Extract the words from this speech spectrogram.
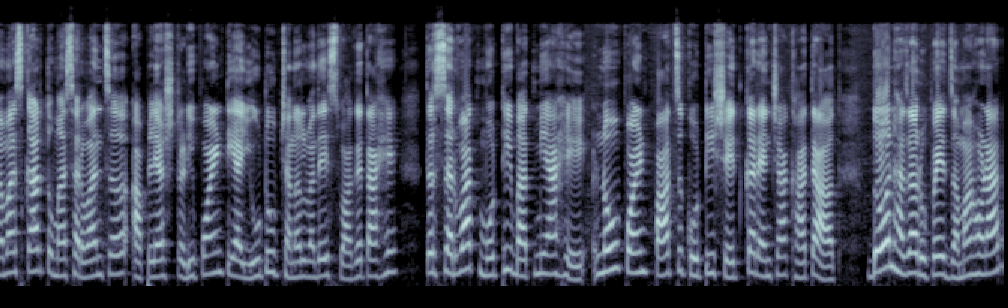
नमस्कार तुम्हा सर्वांचं आपल्या स्टडी पॉईंट या यूट्यूब चॅनलमध्ये स्वागत आहे. तर सर्वात मोठी बातमी आहे नऊ पॉईंट पाच कोटी शेतकऱ्यांच्या खात्यात दोन हजार रुपये जमा होणार.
